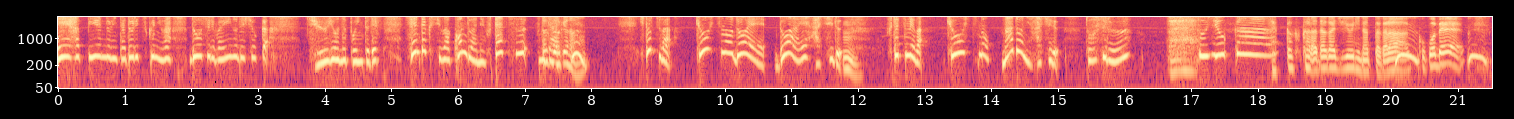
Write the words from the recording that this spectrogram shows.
えー、ハッピーエンドにたどり着くにはどうすればいいのでしょうか。重要なポイントです。選択肢は今度はね、二つみたい。二つだけなの？うん一つは、教室のドアへ、ドアへ走る。うん二つ目は、教室の窓に走る。どうする？どうしようか？せっかく体が自由になったから、うんここでうん。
